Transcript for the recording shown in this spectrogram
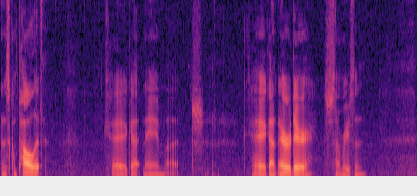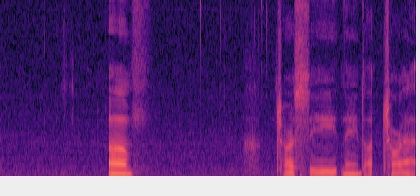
and let's compile it. Okay, I got name. Uh, okay, I got an error there for some reason. Um, char c name dot char at.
